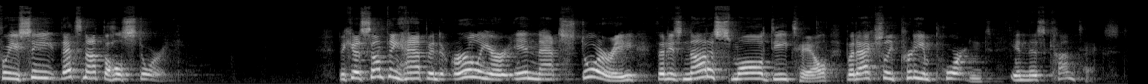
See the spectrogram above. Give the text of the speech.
For you see, that's not the whole story. Because something happened earlier in that story that is not a small detail, but actually pretty important in this context.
